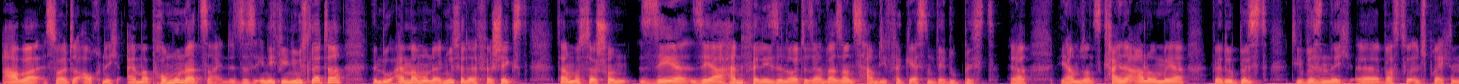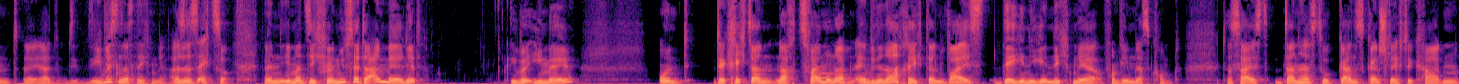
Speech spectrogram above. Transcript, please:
aber es sollte auch nicht einmal pro Monat sein. Das ist ähnlich wie Newsletter. Wenn du einmal im Monat Newsletter verschickst, dann muss das schon sehr, sehr handverlesene Leute sein, weil sonst haben die vergessen, wer du bist. Ja, die haben sonst keine Ahnung mehr, wer du bist. Die wissen nicht, äh, was du entsprechend, äh, ja, die, die wissen das nicht mehr. Also es ist echt so. Wenn jemand sich für ein Newsletter anmeldet über E-Mail und der kriegt dann nach zwei Monaten irgendwie eine Nachricht, dann weiß derjenige nicht mehr, von wem das kommt. Das heißt, dann hast du ganz, ganz schlechte Karten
